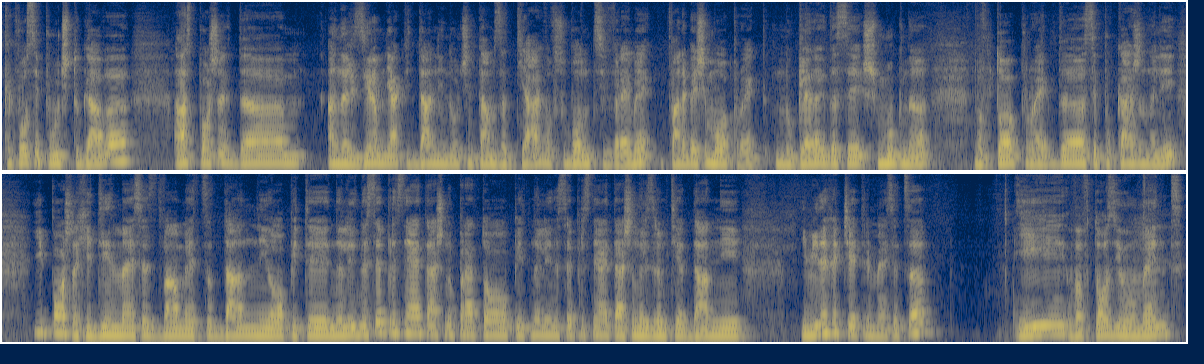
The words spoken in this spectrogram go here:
какво се получи тогава? Аз почнах да анализирам някакви данни научни там за тях в свободното си време. Това не беше моят проект, но гледах да се шмугна в този проект, да се покажа, нали. И почнах един месец, два месеца данни, опити, нали. Не се притеснявайте, аз ще направя този опит, нали. Не се притеснявайте, аз ще анализирам тия данни. И минаха 4 месеца и в този момент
